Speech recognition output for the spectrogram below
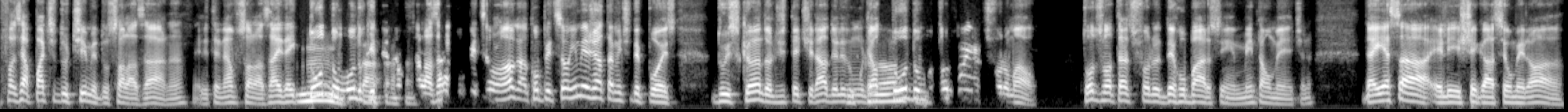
fazia parte do time do Salazar, né? Ele treinava o Salazar, e daí hum, todo mundo tá, que treinava tá, o Salazar, a competição logo, a competição imediatamente depois do escândalo de ter tirado ele do Mundial, todo, todos os atletas foram mal. Todos os atletas foram derrubados, assim, mentalmente, né? Daí essa, ele chegar a ser o melhor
